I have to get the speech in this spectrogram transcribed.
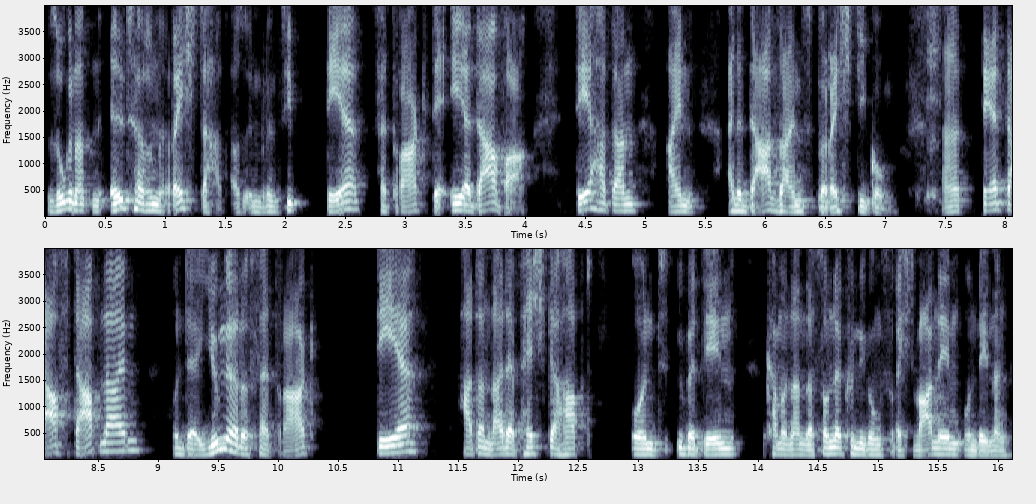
sogenannten älteren Rechte hat, also im Prinzip der Vertrag, der eher da war, der hat dann ein, eine Daseinsberechtigung. Äh, der darf da bleiben und der jüngere Vertrag, der hat dann leider Pech gehabt und über den kann man dann das Sonderkündigungsrecht wahrnehmen und den dann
